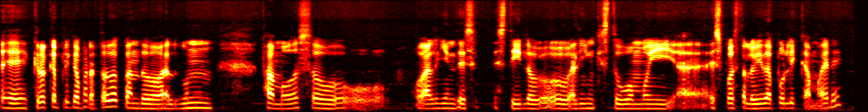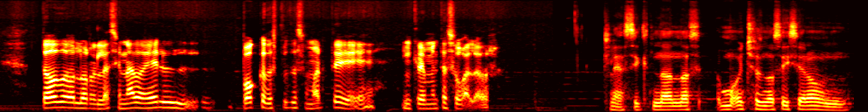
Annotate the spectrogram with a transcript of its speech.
eh, creo que aplica para todo cuando algún famoso o, o alguien de ese estilo o alguien que estuvo muy eh, expuesto a la vida pública muere, todo lo relacionado a él poco después de su muerte incrementa su valor. Classic. No, no, muchos no se hicieron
